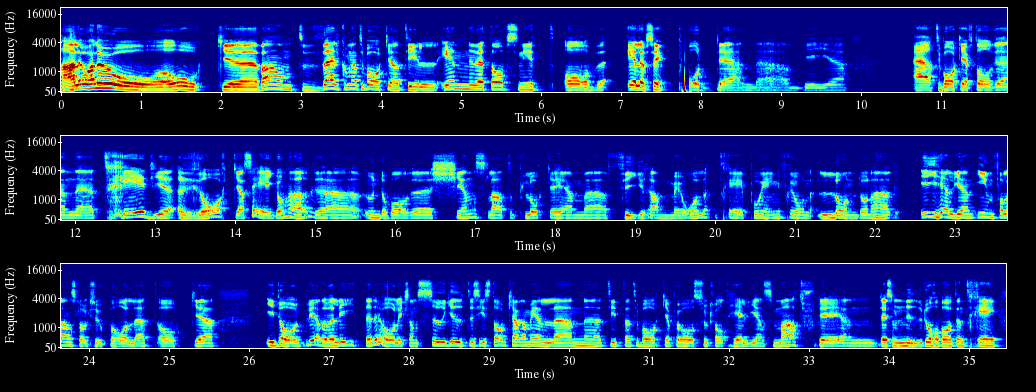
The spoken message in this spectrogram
Hallå hallå och eh, varmt välkomna tillbaka till ännu ett avsnitt av LFC-podden. Eh, vi eh, är tillbaka efter en eh, tredje raka segern här. Underbar känsla att plocka hem fyra mål, tre poäng från London här i helgen inför landslagsuppehållet och Idag blir det väl lite då liksom suga ut det sista av karamellen, eh, titta tillbaka på såklart helgens match. Det, är en, det som nu då har varit en tre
